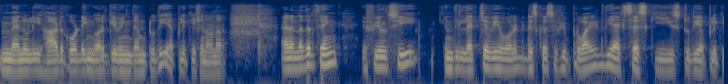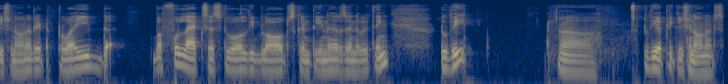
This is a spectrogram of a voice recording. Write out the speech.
manually hard coding or giving them to the application owner. And another thing if you'll see in the lecture we have already discussed if you provide the access keys to the application owner it provide full access to all the blobs containers and everything to the uh, to the application owners.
